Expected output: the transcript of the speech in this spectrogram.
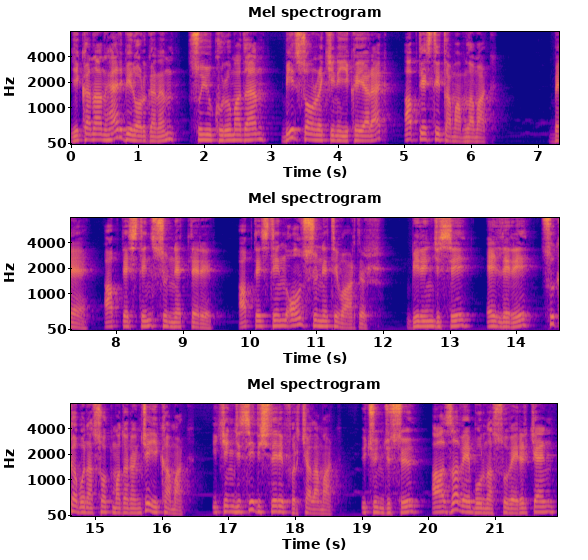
yıkanan her bir organın suyu kurumadan bir sonrakini yıkayarak abdesti tamamlamak. B. Abdestin sünnetleri. Abdestin on sünneti vardır. Birincisi elleri su kabına sokmadan önce yıkamak. İkincisi dişleri fırçalamak. Üçüncüsü ağza ve burna su verirken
